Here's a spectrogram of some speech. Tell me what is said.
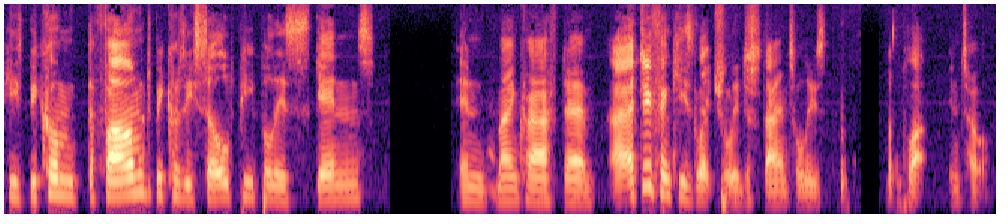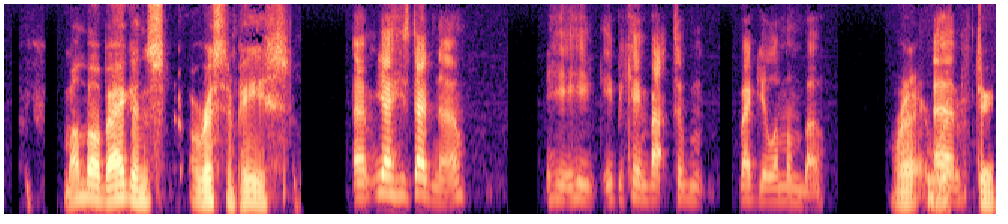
He's become deformed because he sold people his skins in Minecraft. Um, I, I do think he's literally just dying to lose the plot in total. Mumbo Baggins, rest in peace. Um, yeah, he's dead now. He he he became back to regular Mumbo. Rip, Um, dude,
